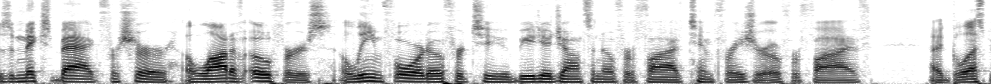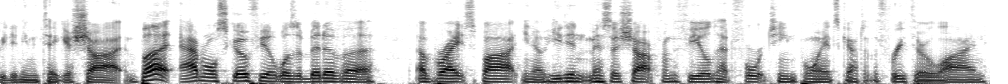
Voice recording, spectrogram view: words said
was a mixed bag for sure. A lot of offers. Aleem Ford 0 for 2, BJ Johnson 0 for 5, Tim Frazier 0 for 5. Uh, Gillespie didn't even take a shot. But Admiral Schofield was a bit of a, a bright spot. You know, he didn't miss a shot from the field, had 14 points, got to the free throw line.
